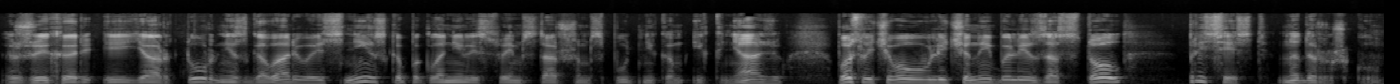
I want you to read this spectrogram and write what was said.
Жихарь и я, Артур, не сговариваясь, низко поклонились своим старшим спутникам и князю, после чего увлечены были за стол присесть на дорожку.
